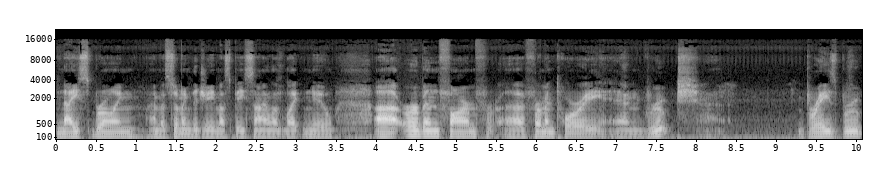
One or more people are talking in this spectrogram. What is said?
Gneiss Brewing. I'm assuming the G must be silent like new. Uh, Urban Farm uh, Fermentory and Gruit. Braze Brew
